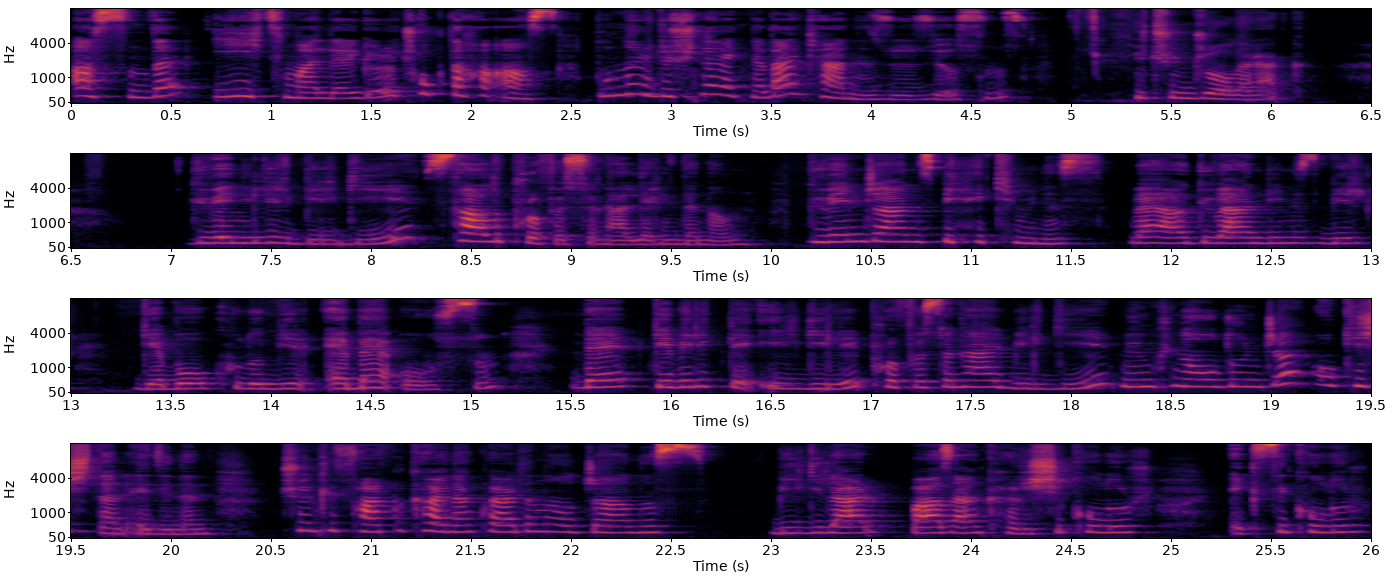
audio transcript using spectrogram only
aslında iyi ihtimallere göre çok daha az. Bunları düşünerek neden kendinizi üzüyorsunuz? Üçüncü olarak güvenilir bilgiyi sağlık profesyonellerinden alın. Güveneceğiniz bir hekiminiz veya güvendiğiniz bir gebe okulu, bir ebe olsun ve gebelikle ilgili profesyonel bilgiyi mümkün olduğunca o kişiden edinin. Çünkü farklı kaynaklardan alacağınız bilgiler bazen karışık olur, eksik olur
